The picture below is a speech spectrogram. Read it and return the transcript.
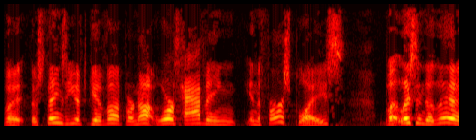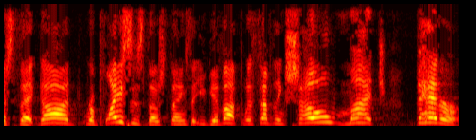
but those things that you have to give up are not worth having in the first place. But listen to this that God replaces those things that you give up with something so much better.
